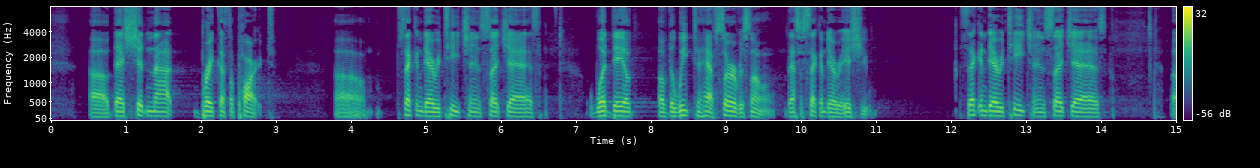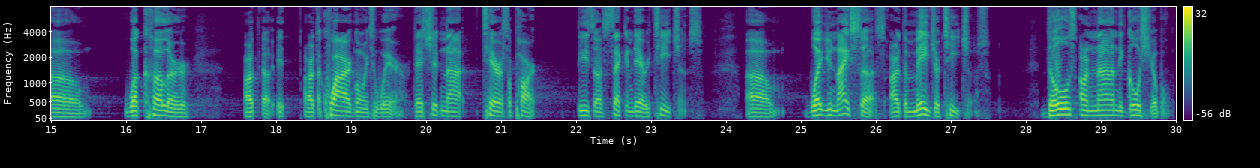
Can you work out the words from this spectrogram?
uh, that should not break us apart. Uh, secondary teachings such as what day of, of the week to have service on. That's a secondary issue. Secondary teachings such as uh, what color are, uh, it, are the choir going to wear. That should not tear us apart. These are secondary teachings. Um, what unites us are the major teachings. Those are non negotiable.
